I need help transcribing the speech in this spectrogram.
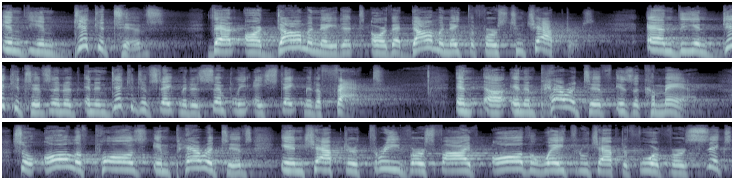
in the indicatives that are dominated or that dominate the first two chapters. And the indicatives, and an indicative statement is simply a statement of fact. And uh, an imperative is a command. So, all of Paul's imperatives in chapter 3, verse 5, all the way through chapter 4, verse 6,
